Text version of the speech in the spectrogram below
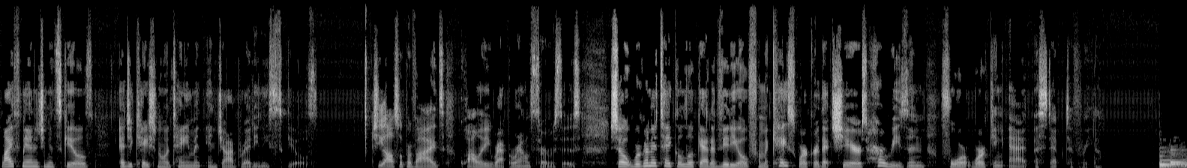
life management skills, educational attainment, and job readiness skills. She also provides quality wraparound services. So, we're going to take a look at a video from a caseworker that shares her reason for working at A Step to Freedom.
